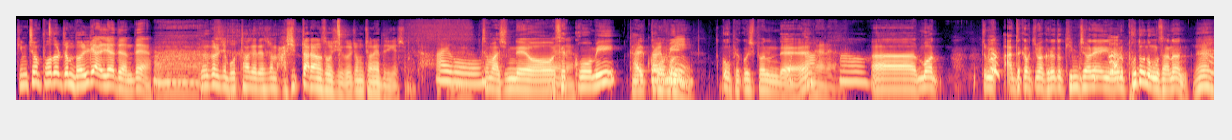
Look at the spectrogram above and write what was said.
김천 포도를 좀 널리 알려야 되는데 아. 그걸 이제 못하게 돼서 좀 아쉽다라는 소식을 좀 전해드리겠습니다. 아이고. 참 아쉽네요. 네네. 새콤이, 달콤이. 달콤이. 꼭 뵙고 싶었는데. 아, 네네. 아우. 아, 뭐, 좀 안타깝지만 그래도 김천의 오늘 포도 농사는 네.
